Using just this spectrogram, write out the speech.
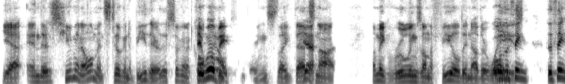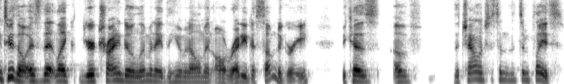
Yeah, and there's human element still going to be there. They're still going to call will be. things like that's Yeah. not. They'll make rulings on the field in other ways. Well, the thing, the thing too, though, is that like you're trying to eliminate the human element already to some degree because of the challenge system that's in place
